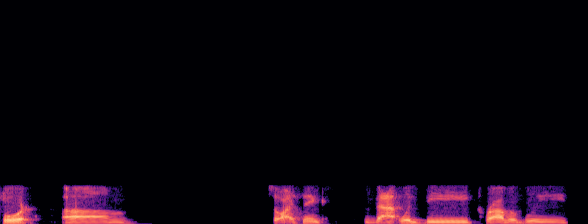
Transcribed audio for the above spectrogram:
Sure. Um, so I think that would be probably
